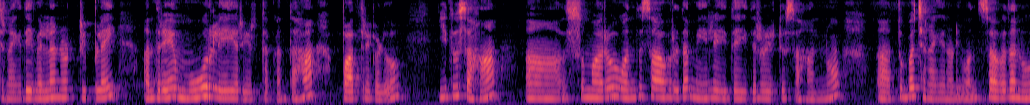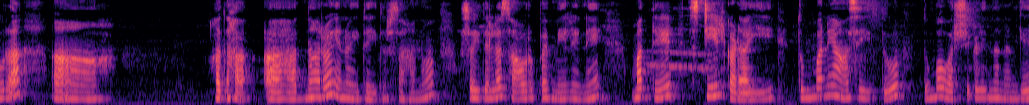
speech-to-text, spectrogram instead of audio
ಚೆನ್ನಾಗಿದೆ. ಇವೆಲ್ಲನೂ ಟ್ರಿಪ್ಲೈ ಅಂದರೆ ಮೂರು ಲೇಯರ್ ಇರತಕ್ಕಂತಹ ಪಾತ್ರೆಗಳು. ಇದು ಸಹ ಸುಮಾರು ಒಂದು ಸಾವಿರದ ಮೇಲೆ ಇದೆ ಇದರ ರೇಟು ಸಹ ತುಂಬ ಚೆನ್ನಾಗಿದೆ ನೋಡಿ. ಒಂದು ಸಾವಿರದ ನೂರ ಹದ್ ಹದಿನಾರು ಏನೋ ಇದೆ ಇದ್ರ ಸಹ ಸೊ, ಇದೆಲ್ಲ ಸಾವಿರ ರೂಪಾಯಿ ಮೇಲೇ ಮತ್ತು ಸ್ಟೀಲ್ ಕಡಾಯಿ ತುಂಬಾ ಆಸೆ ಇತ್ತು. ತುಂಬ ವರ್ಷಗಳಿಂದ ನನಗೆ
